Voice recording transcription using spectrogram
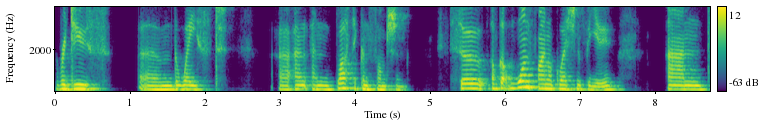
reduce um, the waste uh, and, and plastic consumption. So I've got one final question for you, and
